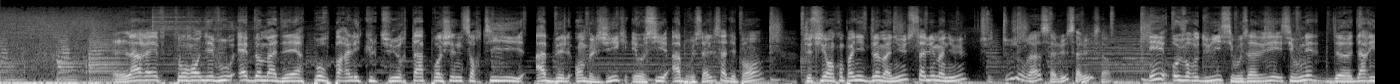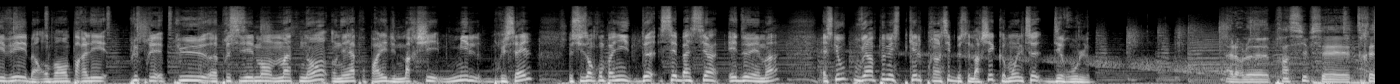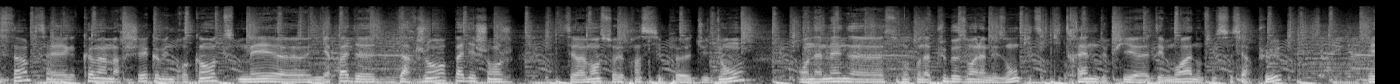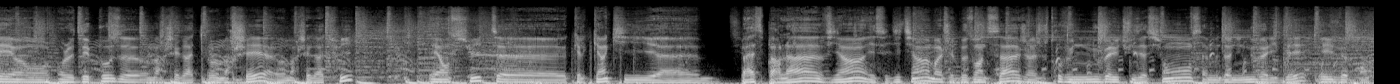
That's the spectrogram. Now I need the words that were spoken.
La rêve, ton rendez-vous hebdomadaire pour parler culture, ta prochaine sortie à Bel- en Belgique et aussi à Bruxelles, ça dépend. Je suis en compagnie de Manu. Salut Manu. Je suis toujours là. Salut, salut, ça. Et aujourd'hui, si vous avez, si vous venez d'arriver, ben, on va en parler plus, pré- plus euh, précisément maintenant. On est là pour parler du marché 1000 Bruxelles. Je suis en compagnie de Sébastien et de Emma. Est-ce que vous pouvez un peu m'expliquer le principe de ce marché, comment il se déroule? Alors le principe c'est très simple, c'est comme un marché, comme une brocante, mais euh, il n'y a pas d'argent, pas d'échange. C'est vraiment sur le principe euh, du don. On amène euh, ce dont on n'a plus besoin à la maison, qui, traîne depuis des mois, dont on ne se sert plus, et on, on le dépose au marché, au marché, au marché gratuit. Et ensuite, quelqu'un qui passe par là vient et se dit tiens, moi j'ai besoin de ça, je, trouve une nouvelle utilisation, ça me donne une nouvelle idée, et il le prend.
